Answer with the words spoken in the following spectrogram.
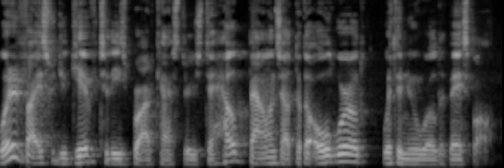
What advice would you give to these broadcasters to help balance out the old world with the new world of baseball?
